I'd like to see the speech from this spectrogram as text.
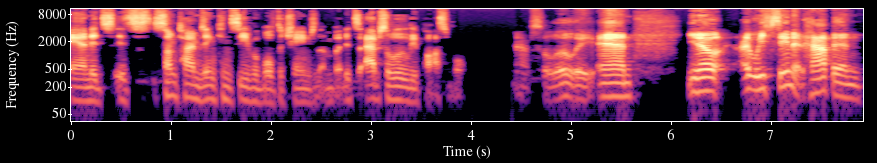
and it's it's sometimes inconceivable to change them but it's absolutely possible. Absolutely. And you know we've seen it happen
